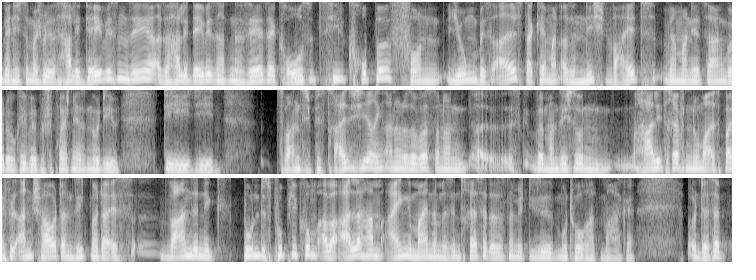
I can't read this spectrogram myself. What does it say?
wenn ich zum Beispiel das Harley Davidson sehe, also Harley Davidson hat eine sehr, sehr große Zielgruppe von jung bis alt. Da käme man also nicht weit, wenn man jetzt sagen würde, okay, wir besprechen jetzt nur die, die, die 20- bis 30-Jährigen an oder sowas, sondern äh, es, wenn man sich so ein Harley-Treffen nur mal als Beispiel anschaut, dann sieht man, da ist wahnsinnig buntes Publikum, aber alle haben ein gemeinsames Interesse, das ist nämlich diese Motorradmarke. Und deshalb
